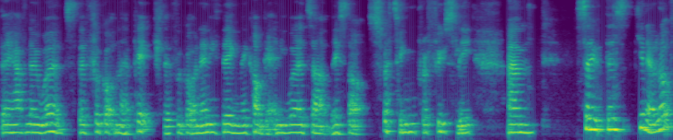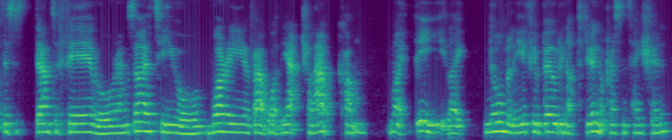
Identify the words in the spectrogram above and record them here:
They have no words. They've forgotten their pitch. They've forgotten anything. They can't get any words out. They start sweating profusely. Um, so there's, you know, a lot of this is down to fear or anxiety or worry about what the actual outcome might be. Like normally, if you're building up to doing a presentation,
